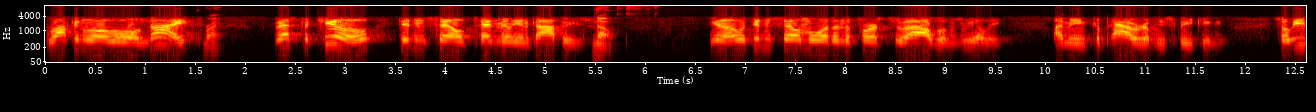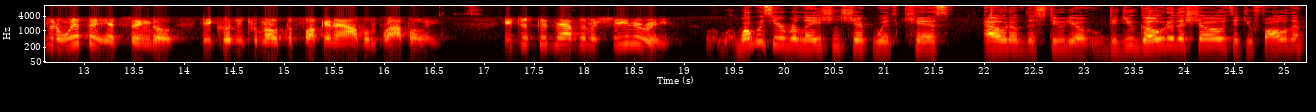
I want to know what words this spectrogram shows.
Rock and Roll All Night, right, Dressed to Kill didn't sell 10 million copies. no, You know, it didn't sell more than the first two albums, really. I mean, comparatively speaking. So even with the hit single, he couldn't promote the fucking album properly. He just didn't have the machinery. What was your relationship with Kiss out of the studio? Did you go to the shows? Did you follow them?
